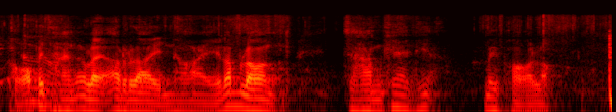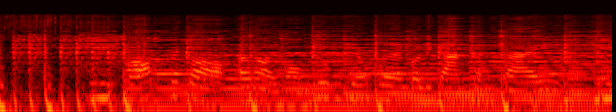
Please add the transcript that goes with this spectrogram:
ยขอไปทานอร่อยหน่อย รับรองชามแค่นี้ไม่พอหรอกมีพร็อพไส้กรอกอร่อยหอมนุ่มเคี้ยวเพลินบริการทันใจมี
